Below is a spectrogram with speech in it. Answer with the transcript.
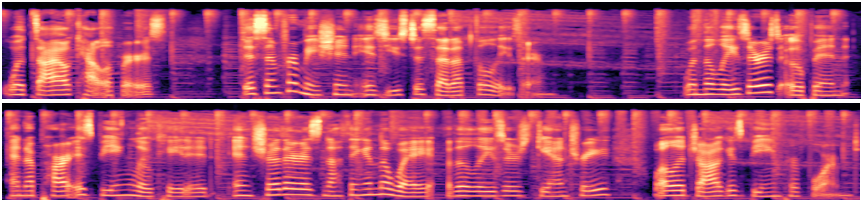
with dial calipers. This information is used to set up the laser. When the laser is open and a part is being located, ensure there is nothing in the way of the laser's gantry while a jog is being performed.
